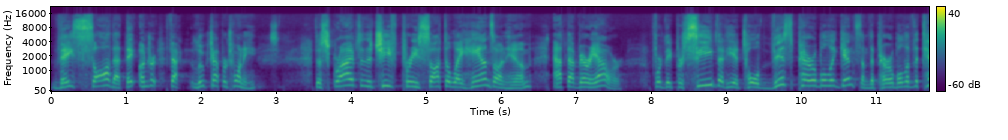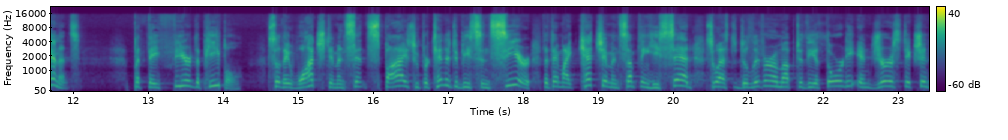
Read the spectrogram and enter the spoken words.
They saw that. They under, in fact, Luke chapter 20, the scribes and the chief priests sought to lay hands on him at that very hour, for they perceived that he had told this parable against them, the parable of the tenants. But they feared the people so they watched him and sent spies who pretended to be sincere that they might catch him in something he said so as to deliver him up to the authority and jurisdiction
